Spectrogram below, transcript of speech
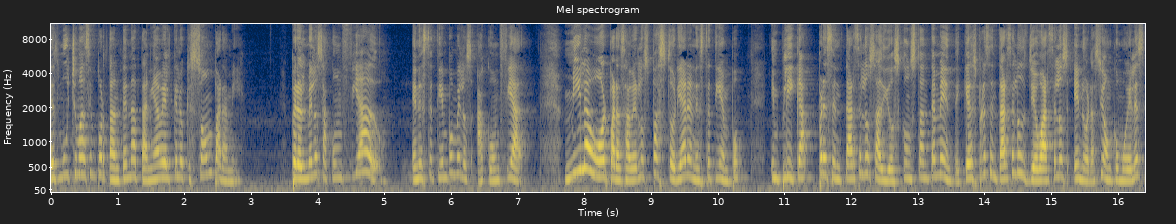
es mucho más importante Natán y Abel que lo que son para mí. Pero Él me los ha confiado. En este tiempo me los ha confiado. Mi labor para saberlos pastorear en este tiempo implica presentárselos a Dios constantemente. ¿Qué es presentárselos? Llevárselos en oración. Como Él es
